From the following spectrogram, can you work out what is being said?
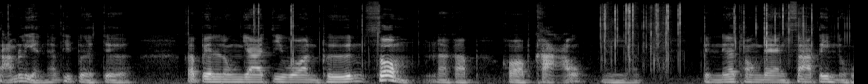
สามเหรียญครับที่เปิดเจอ ก็เป็นลงยาจีวรพื้นส้มนะครับ ขอบขาวนี่ครับเป็นเนื้อทองแดงซาตินโอ้โห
